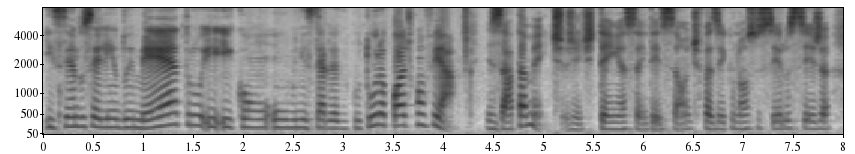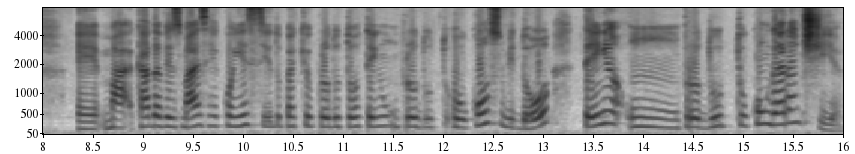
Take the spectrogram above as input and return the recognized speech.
e sendo selinho do Imetro e, e, com o Ministério da Agricultura, pode confiar. Exatamente. A gente tem essa intenção de fazer que o nosso selo seja é, cada vez mais reconhecido para que o produtor tenha um produto, o consumidor tenha um produto com garantia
